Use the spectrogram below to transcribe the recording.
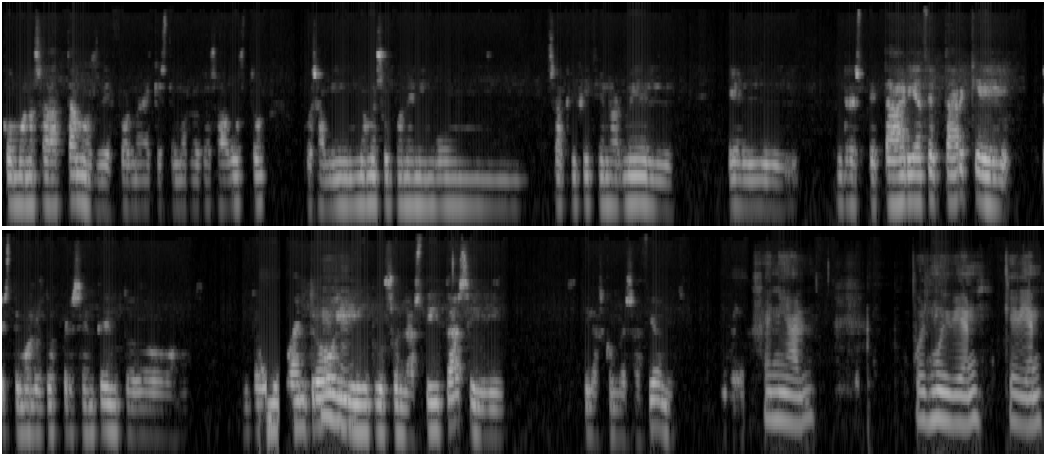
cómo nos adaptamos de forma de que estemos los dos a gusto, pues a mí no me supone ningún sacrificio enorme el, respetar y aceptar que estemos los dos presentes en todo, en todo el encuentro e incluso en las citas y, las conversaciones. Genial. Pues muy bien, qué bien.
